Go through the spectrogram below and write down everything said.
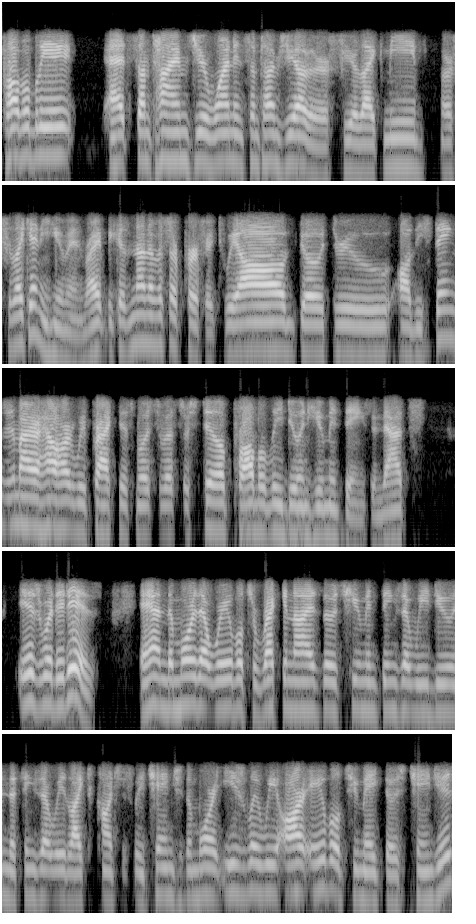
Probably at sometimes you're one and sometimes the other if you're like me or if you're like any human right? Because none of us are perfect. We all go through all these things. No matter how hard we practice most of us are still probably doing human things and that's is what it is. And the more that we're able to recognize those human things that we do and the things that we like to consciously change the more easily we are able to make those changes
